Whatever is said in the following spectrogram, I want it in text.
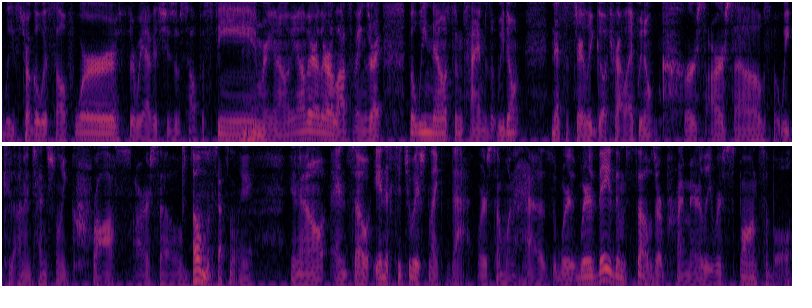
we struggle with self worth or we have issues of self esteem mm-hmm. or you know, you know, there there are lots of things, right? But we know sometimes that we don't necessarily go throughout life. We don't curse ourselves, but we could unintentionally cross ourselves Oh, most definitely. you know and so in a situation like that where someone has where where they themselves are primarily responsible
